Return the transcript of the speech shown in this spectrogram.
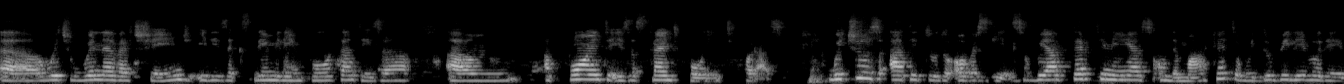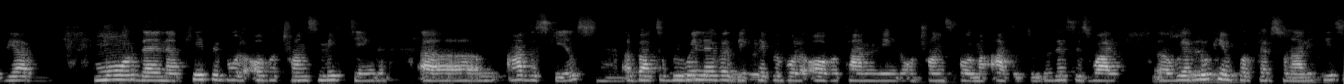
uh, which will never change. It is extremely important. is a, um, a point, is a strength point for us. We choose attitude over skills. We are 13 years on the market. We do believe that we are more than uh, capable of transmitting um, hard skills, uh, but we will never be capable of turning or transform attitude. This is why uh, we are looking for personalities,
